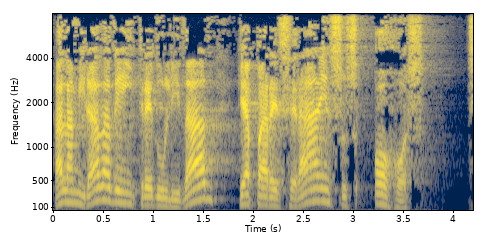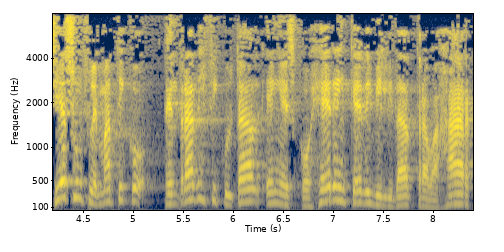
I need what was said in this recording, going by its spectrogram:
a la mirada de incredulidad que aparecerá en sus ojos. Si es un flemático, tendrá dificultad en escoger en qué debilidad trabajar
